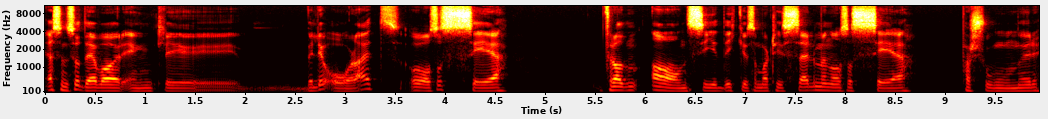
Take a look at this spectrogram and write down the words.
jeg syns jo det var egentlig veldig ålreit. å også se fra den annen side, ikke som artist selv, men også se personer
